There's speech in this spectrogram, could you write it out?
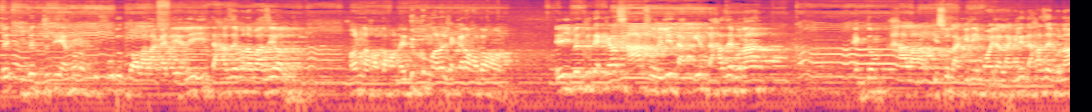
তো যদি এখন পুরো দলা লাগাই দিয়ালি দেখা যাবে না বাজি হল। হন না, হত হন, এই দুঃখ মানুষ এখানে হত হন। এই ইবের যদি একখানা সার করিলি, ডাকিয়ে দেখা যাবে না। একদম হালা, কিছু লাগিলি ময়লা লাগিলে দেখা যাবে না।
